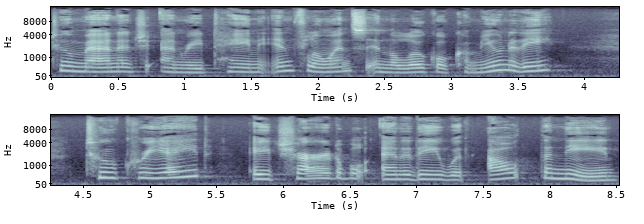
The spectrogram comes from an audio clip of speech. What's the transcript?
to manage and retain influence in the local community, to create a charitable entity without the need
